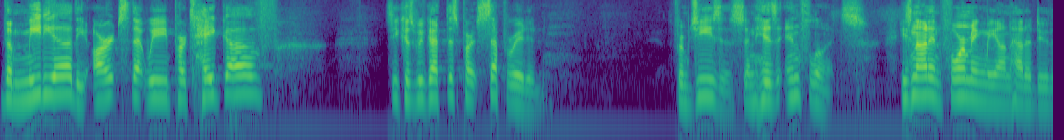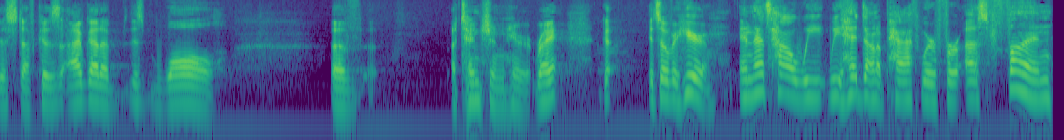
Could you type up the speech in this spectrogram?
the media, the arts that we partake of. See, because we've got this part separated from Jesus and his influence. He's not informing me on how to do this stuff because I've got a, this wall of attention here, right? It's over here. And that's how we, we head down a path where for us, fun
